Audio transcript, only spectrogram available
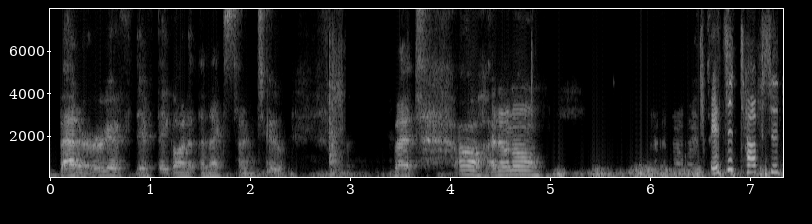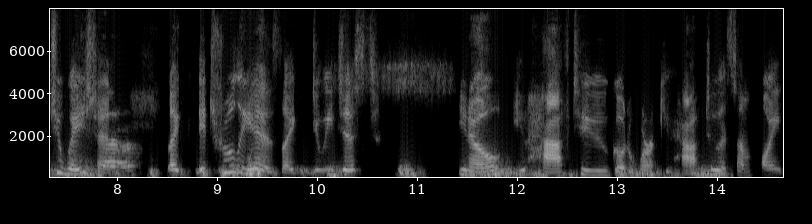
better if if they got it the next time too. But oh, I don't know. I don't know. It's, it's a tough situation. Uh, like it truly is. Like do we just you know you have to go to work. You have to at some point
